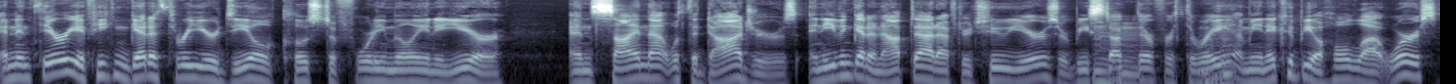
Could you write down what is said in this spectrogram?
And in theory, if he can get a three-year deal close to 40 million a year and sign that with the Dodgers and even get an opt-out after two years or be stuck mm-hmm. there for 3 mm-hmm. I mean, it could be a whole lot worse.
